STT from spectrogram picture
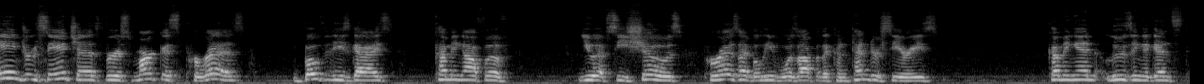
Andrew Sanchez versus Markus Perez. Both of these guys coming off of UFC shows. Perez, I believe, was off of the contender series. Coming in, losing against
